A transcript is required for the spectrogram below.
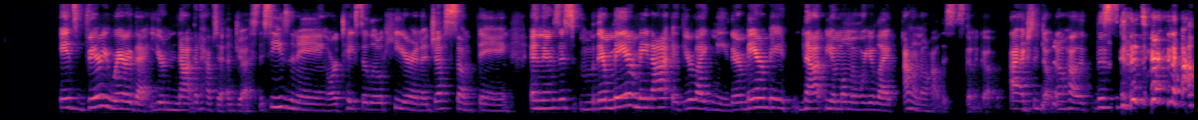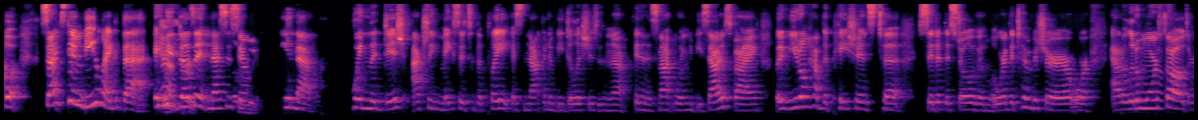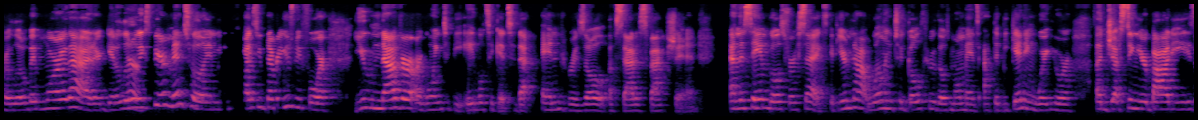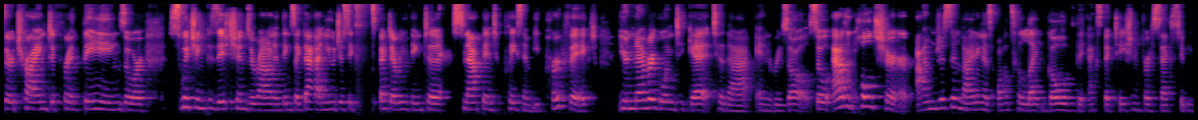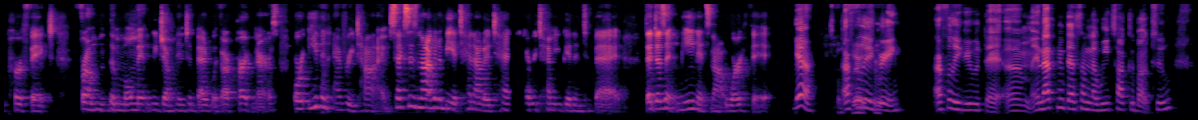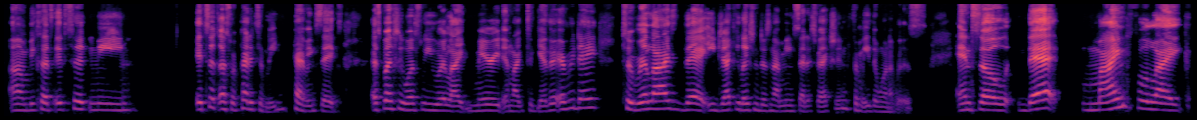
it's very rare that you're not going to have to adjust the seasoning or taste a little here and adjust something. And there's this, there may or may not, if you're like me, there may or may not be a moment where you're like, I don't know how this is going to go. I actually don't know how this is going to turn out. Sex can be like that. Yeah, it doesn't necessarily totally. mean that when the dish actually makes it to the plate, it's not going to be delicious and, not, and it's not going to be satisfying. But if you don't have the patience to sit at the stove and lower the temperature or add a little more salt or a little bit more of that or get a little yeah. experimental and spice you've never used before, you never are going to be able to get to that end result of satisfaction. And the same goes for sex. If you're not willing to go through those moments at the beginning where you're adjusting your bodies or trying different things or switching positions around and things like that, and you just expect everything to snap into place and be perfect, you're never going to get to that end result. So, as a culture, I'm just inviting us all to let go of the expectation for sex to be perfect from the moment we jump into bed with our partners or even every time. Sex is not going to be a 10 out of 10 every time you get into bed that doesn't mean it's not worth it. Yeah, that's I fully agree. I fully agree with that. Um, and I think that's something that we talked about too. Um, because it took me, it took us repetitively having sex, especially once we were like married and like together every day, to realize that ejaculation does not mean satisfaction from either one of us. And so that mindful, like,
